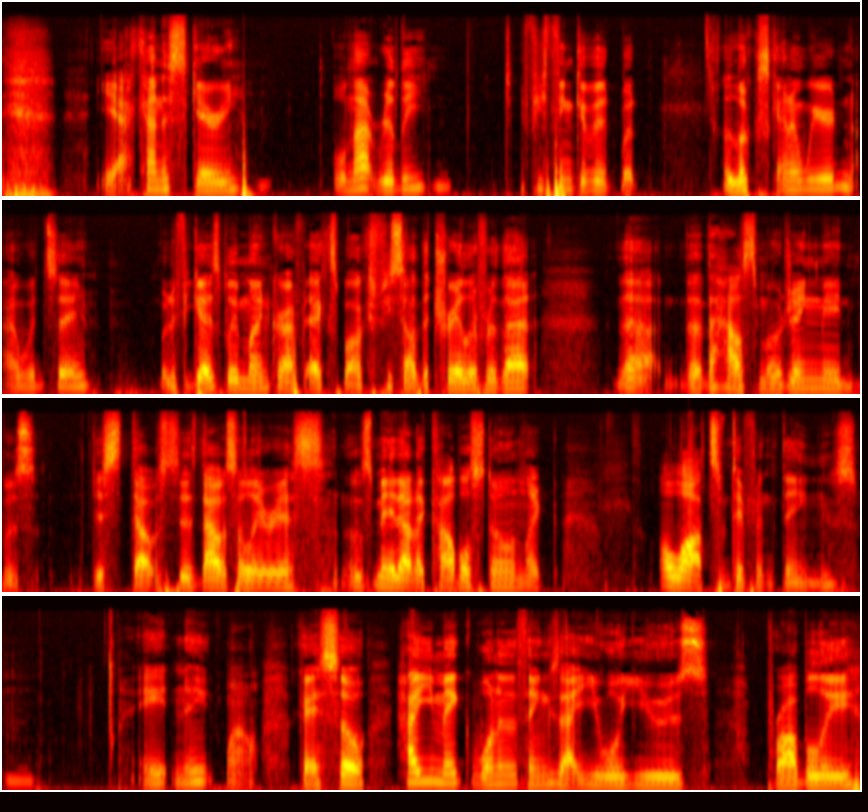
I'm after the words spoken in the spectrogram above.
yeah, kind of scary. Well, not really, if you think of it, but it looks kind of weird, I would say. But if you guys play Minecraft Xbox, if you saw the trailer for that, the the, the house Mojang made was just that was just, that was hilarious. It was made out of cobblestone, like a lots of different things. Mm. Eight and eight. Wow. Okay, so how you make one of the things that you will use probably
